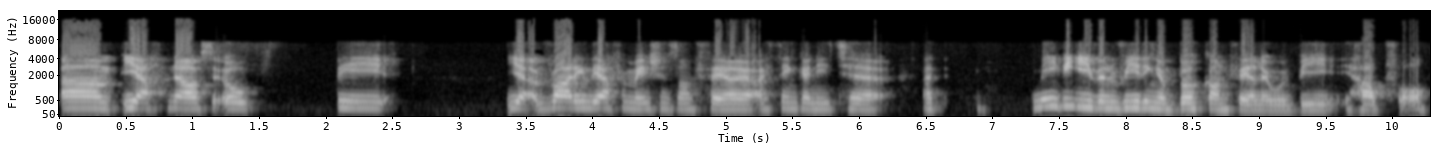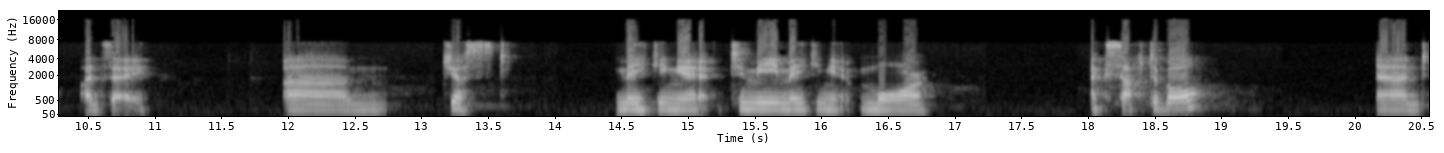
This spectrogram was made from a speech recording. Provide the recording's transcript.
Um, yeah, no, so it'll be, yeah, writing the affirmations on failure. I think I need to, I, maybe even reading a book on failure would be helpful, I'd say. Um, just making it, to me, making it more acceptable and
